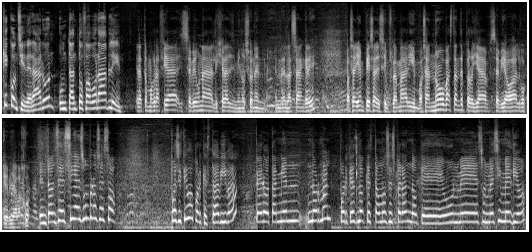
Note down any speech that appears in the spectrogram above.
que consideraron un tanto favorable. En la tomografía se ve una ligera disminución en, en- en la sangre, o sea, ya empieza a desinflamar y, o sea, no bastante, pero ya se vio algo que ya bajó. Entonces sí, es un proceso positivo porque está viva, pero también normal porque es lo que estamos esperando, que un mes, un mes y medio,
